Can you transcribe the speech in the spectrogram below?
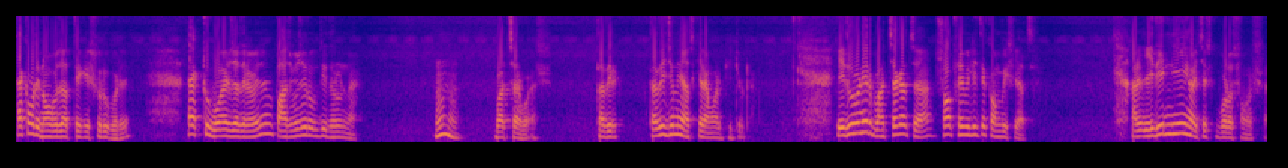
একেবারে নবজাত থেকে শুরু করে, একটু বয়স যাদের হয় যেমন পাঁচ বছর অবধি ধরুন না। হুম, বাচ্চার বয়স। তাদের তাদের জন্যই আজকের আমার ভিডিওটা। এই ধরনের বাচ্চা কাচ্চা সব ফ্যামিলিতে কম বেশি আছে। আর এদের নিয়েই হয়েছে বড় সমস্যা।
